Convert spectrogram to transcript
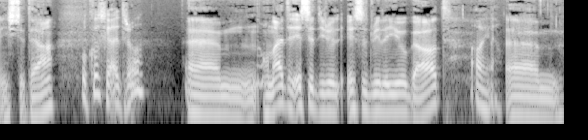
ikke det. Och hur ska jag tro? Um, hon heter Is It is it Really You God? Oh ja. Um,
